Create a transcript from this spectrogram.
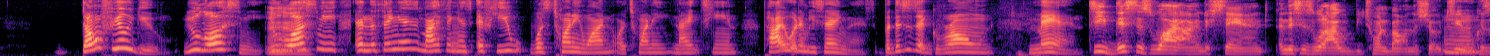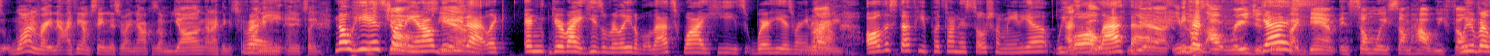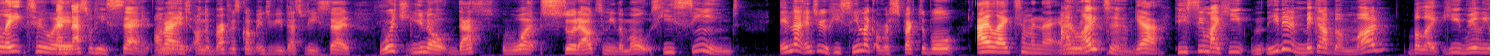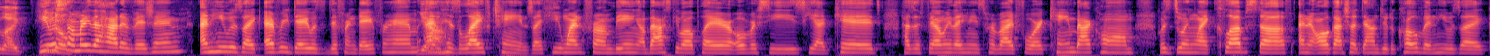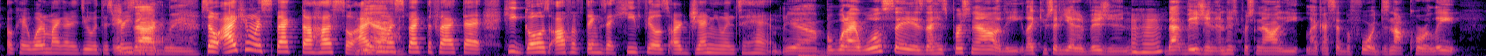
don't feel you. You lost me. You mm-hmm. lost me. And the thing is, my thing is, if he was 21 or 20, 19, probably wouldn't be saying this. But this is a grown man. See, this is why I understand, and this is what I would be torn about on the show too. Because one, right now, I think I'm saying this right now because I'm young and I think it's funny, Mm-hmm. Right. and it's like No, he is funny, and I'll give yeah. you that. Like, and you're right, he's relatable. That's why he's where he is right, Right. now. All the stuff he puts on his social media, we As all out- laugh at. Yeah, even though it's outrageous, Yes, it's like, damn, in some way, somehow, we felt we that. relate to it. and that's what he said on Right. the on the Breakfast Club interview. That's what he said, which you know, that's what stood out to me the most. He seemed in that interview, he seemed like a respectable. I liked him in that. Interview. I liked him. Yeah. he seemed like he he didn't make it up the mud, but like he really like He was know, somebody that had a vision, and he was like every day was a different day for him, Yeah. and his life changed. Like he went from being a basketball player overseas, he had kids, has a family that he needs to provide for, came back home, was doing like club stuff, and it all got shut down due to COVID. And he was like, okay, what am I gonna do with this free Exactly. time? So I can respect the hustle. I can respect the fact that he goes off of things that he feels are genuine to him. Yeah, but what I will say is that his personality, like you said, he had a vision. Mm-hmm. That vision and his personality, like I said before, does not correlate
